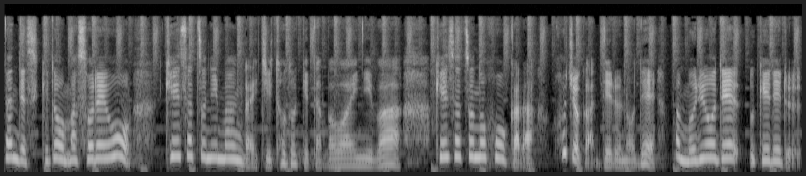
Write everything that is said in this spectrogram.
なんですけど、まあ、それを警察に万が一届けた場合には警察の方から補助が出るので、まあ、無料で受けれる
